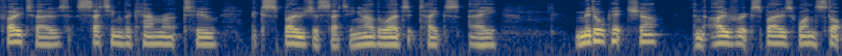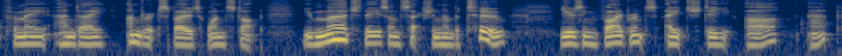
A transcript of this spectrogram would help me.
photos setting the camera to exposure setting. In other words, it takes a middle picture, an overexposed one stop for me, and a underexposed one stop. You merge these on section number two using Vibrance HDR app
